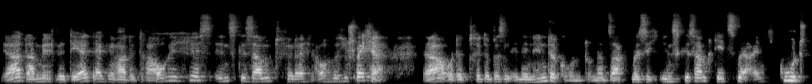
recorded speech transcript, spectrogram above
Ja, damit wird der, der gerade traurig ist, insgesamt vielleicht auch ein bisschen schwächer, ja, oder tritt ein bisschen in den Hintergrund. Und dann sagt man sich, insgesamt geht's mir eigentlich gut.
